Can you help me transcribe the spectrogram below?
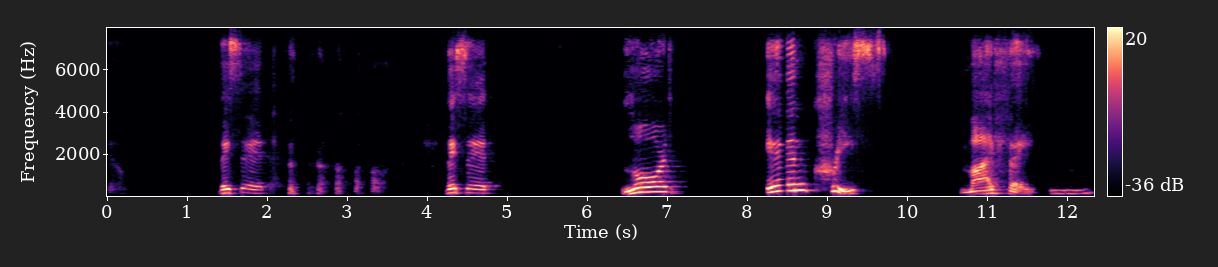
him. They said, they said, Lord, increase my faith. Mhm.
